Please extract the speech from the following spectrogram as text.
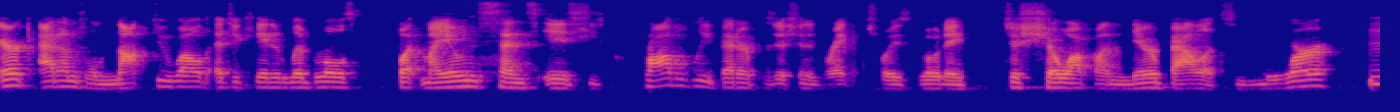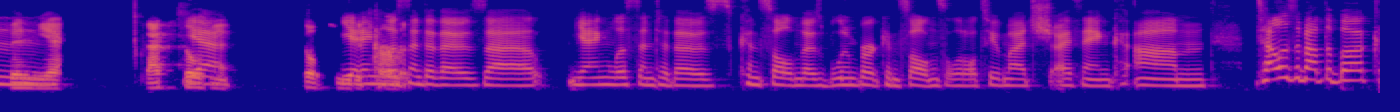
Eric Adams will not do well with educated liberals, but my own sense is he's probably better positioned in ranked choice voting to show up on their ballots more than Yang. That's still Yeah. be still to be Yang determined. listened to those. Uh, Yang listened to those consultant, those Bloomberg consultants a little too much. I think. Um, tell us about the book.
